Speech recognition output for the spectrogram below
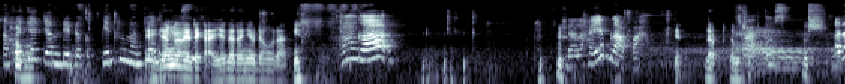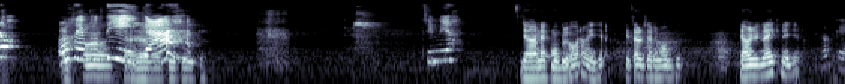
Tapi Oh. aja jangan di deket pintu nanti Ya, jangan ledek ayah, darahnya udah ngurangin. Enggak. Darah saya berapa? Ya, ada, ada musuh. 100. Terus. Ada. Oh, saya bertiga. bertiga itu. Sini ya. Jangan naik mobil orang aja. Kita harus cari mobil. Jangan dinaikin aja. Oke.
